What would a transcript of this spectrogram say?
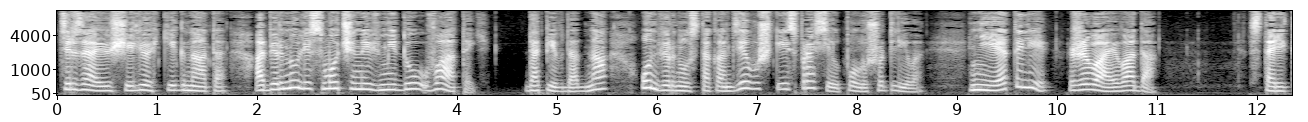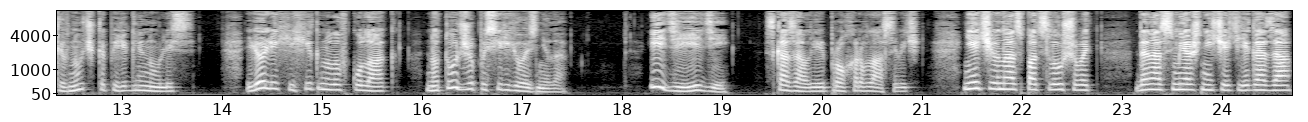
Терзающие легкие Игната обернули смоченной в меду ватой. Допив до дна, он вернул стакан девушке и спросил полушутливо, «Не это ли живая вода?» Старик и внучка переглянулись. Лёля хихикнула в кулак, но тут же посерьезнела. «Иди, иди», — сказал ей Прохор Власович. «Нечего нас подслушивать, да насмешничать, ягоза.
